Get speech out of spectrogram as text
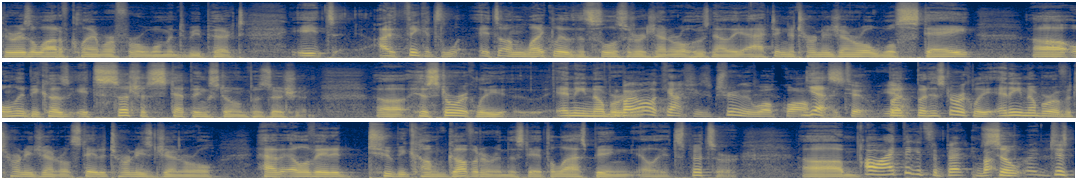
There is a lot of clamor for a woman to be picked. It's I think it's it's unlikely that the Solicitor General, who's now the acting Attorney General, will stay, uh, only because it's such a stepping stone position. Uh, historically, any number. By all accounts, she's extremely well qualified yes, too. Yeah. But but historically, any number of attorney generals, state attorneys general, have elevated to become governor in the state. The last being Eliot Spitzer. Um, oh, I think it's the best. So just,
